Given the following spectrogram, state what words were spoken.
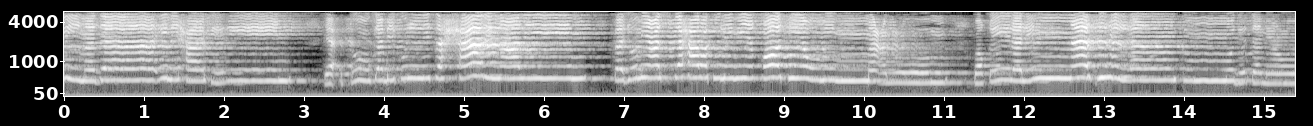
في المدائن حافرين. يأتوك بكل سحار عليم. فجمع السحرة لميقات يوم معلوم. وقيل للناس هل أنتم مجتمعون؟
